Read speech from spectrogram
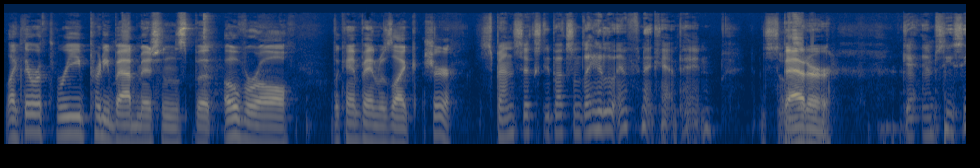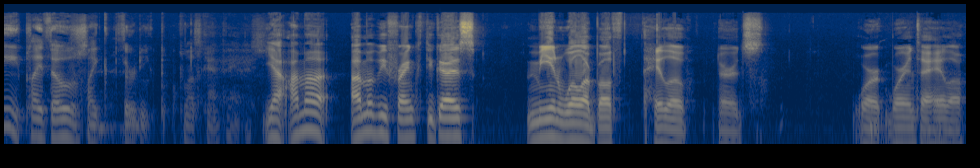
Like there were three pretty bad missions, but overall the campaign was like sure, Spend sixty bucks on the Halo Infinite campaign. So better. Get MCC. Play those like thirty plus campaigns. Yeah, I'm a I'm gonna be frank with you guys. Me and Will are both Halo nerds. We're we're into Halo.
